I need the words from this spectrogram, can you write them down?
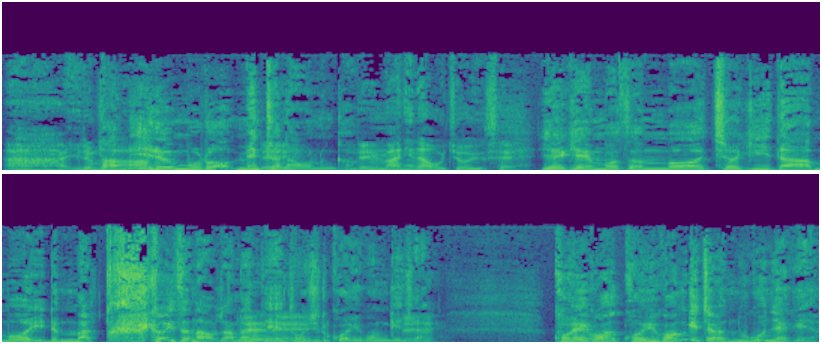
아, 이른바. 이름으로 멘트 네. 나오는 거. 네, 많이 나오죠, 요새. 이게 무슨 뭐 적이다 뭐 이런 말 다 거기서 나오잖아. 네, 네. 대통령실 고위 관계자. 네. 고위, 고위 관계자가 누구냐, 그야.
